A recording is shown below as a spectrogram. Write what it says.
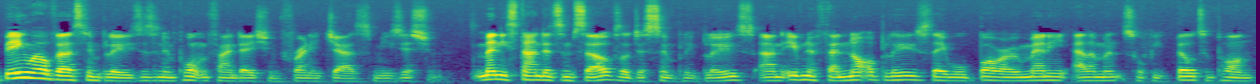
Being well versed in blues is an important foundation for any jazz musician. Many standards themselves are just simply blues, and even if they're not a blues, they will borrow many elements or be built upon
